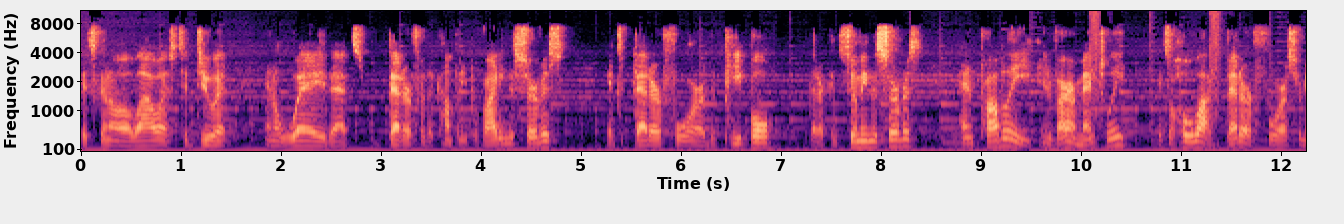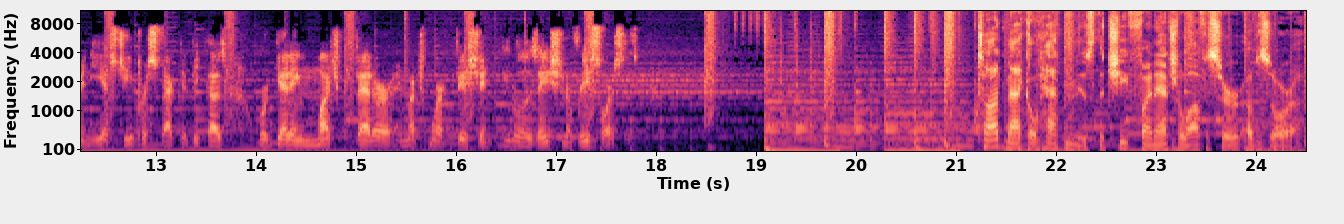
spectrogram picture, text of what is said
it's going to allow us to do it in a way that's better for the company providing the service. It's better for the people that are consuming the service. And probably environmentally, it's a whole lot better for us from an ESG perspective because we're getting much better and much more efficient utilization of resources. Todd McElhatton is the Chief Financial Officer of Zuora.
